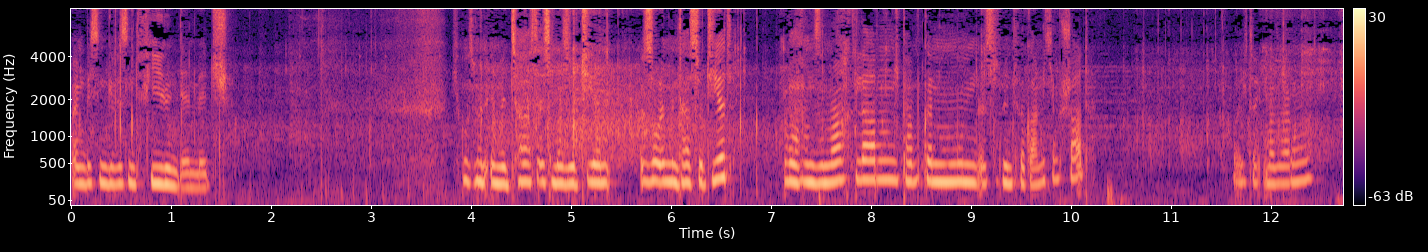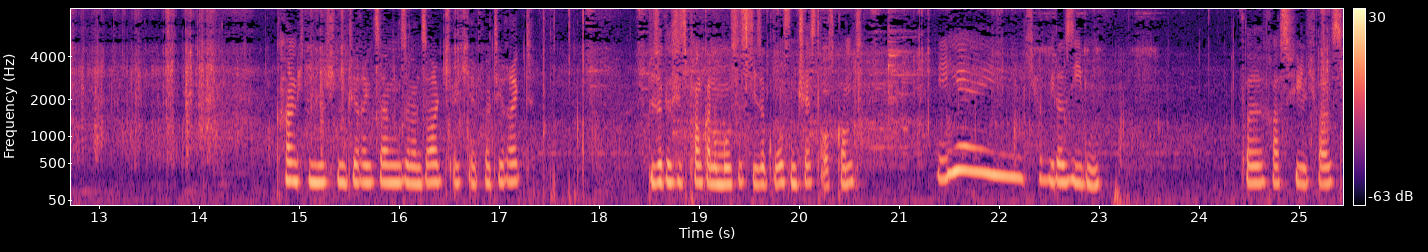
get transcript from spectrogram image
Ein bisschen gewissen vielen Damage. Ich muss mein Inventar erstmal sortieren. So, Inventar sortiert. Waffen sind nachgeladen. Pumpkin Moon ist auf jeden Fall gar nicht im Start. Wollte ich direkt mal sagen kann ich nicht nur direkt sagen, sondern sage ich euch einfach direkt. Wie gesagt, dass jetzt Pumpkin muss, dass dieser großen Chest rauskommt. Yay, ich habe wieder sieben. Voll krass viel, ich weiß.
